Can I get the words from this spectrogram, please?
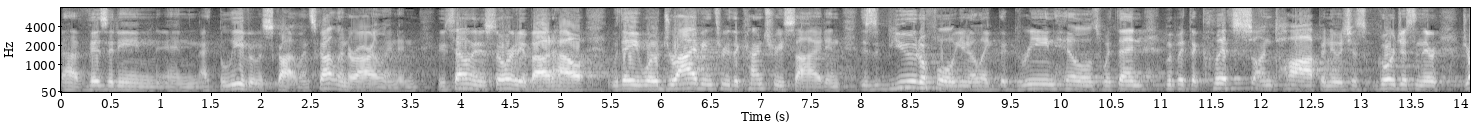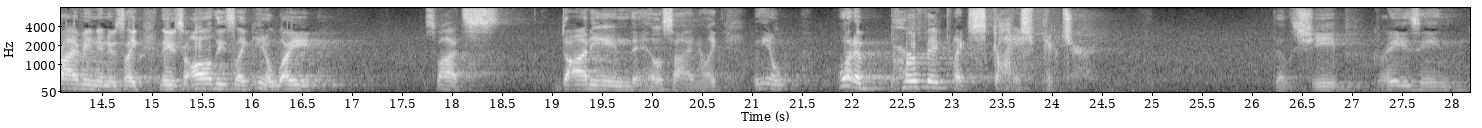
uh, visiting in, I believe it was Scotland, Scotland or Ireland, and he was telling a story about how they were driving through the countryside and this beautiful, you know, like the green hills with then, with the cliffs on top, and it was just gorgeous, and they were driving, and it was like, there's all these, like, you know, white spots dotting the hillside, and like, you know, what a perfect, like, Scottish picture. The sheep grazing,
